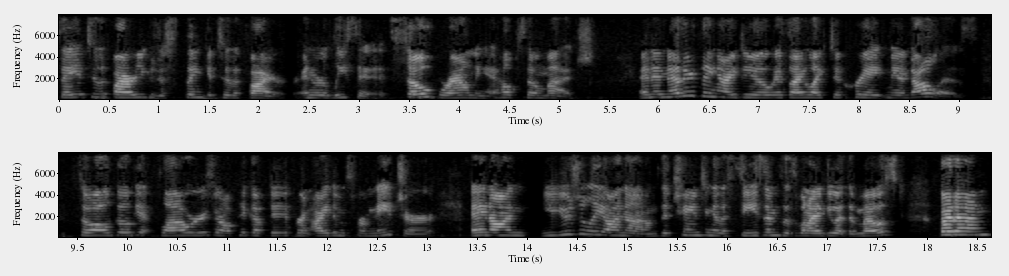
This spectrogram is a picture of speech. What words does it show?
say it to the fire, you could just think it to the fire and release it. It's so grounding, it helps so much. And another thing I do is I like to create mandalas. So I'll go get flowers or I'll pick up different items from nature. And on usually on um, the changing of the seasons is when I do it the most. But um,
